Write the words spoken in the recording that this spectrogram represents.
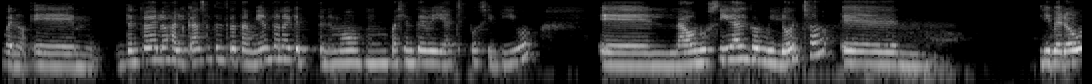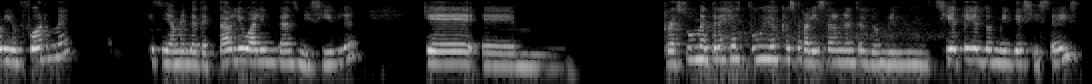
Bueno, em, dentro de los alcances del tratamiento, ahora que tenemos un paciente VIH positivo, la ONU-SIDA el 2008 em, liberó un informe que se llama Indetectable igual intransmisible, que em, resume tres estudios que se realizaron entre el 2007 y el 2016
